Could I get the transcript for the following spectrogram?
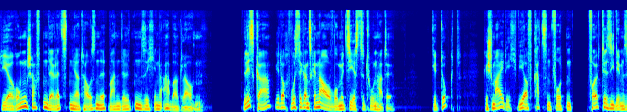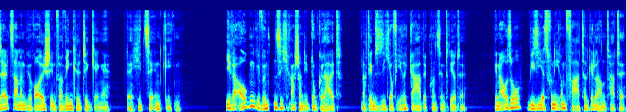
Die Errungenschaften der letzten Jahrtausende wandelten sich in Aberglauben. Liska jedoch wusste ganz genau, womit sie es zu tun hatte. Geduckt, geschmeidig wie auf Katzenpfoten, folgte sie dem seltsamen Geräusch in verwinkelte Gänge, der Hitze entgegen. Ihre Augen gewöhnten sich rasch an die Dunkelheit, nachdem sie sich auf ihre Gabe konzentrierte, genauso wie sie es von ihrem Vater gelernt hatte.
